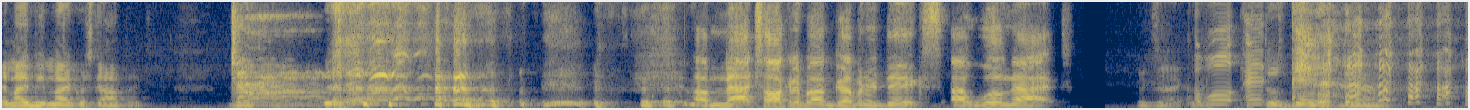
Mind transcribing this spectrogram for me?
It might be microscopic. But- I'm not talking about Governor Dix. I will not. exactly. Well, and, Those bonus down.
